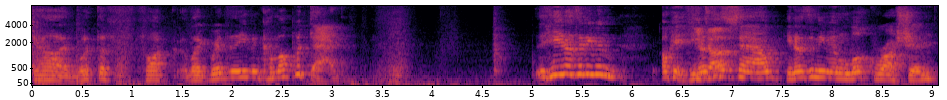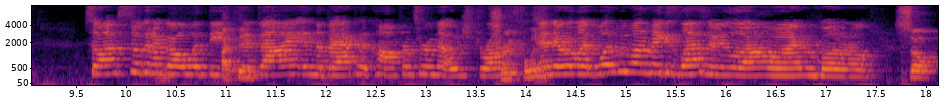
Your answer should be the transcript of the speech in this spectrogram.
god! What the fuck? Like, where did they even come up with that? He doesn't even. Okay, he, He doesn't does- sound. He doesn't even look Russian. So I'm still gonna go with the I the guy in the back of the conference room that was drunk. Truthfully? And they were like, "What do we want to make his last name?" He's like, "Oh, I don't know." So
